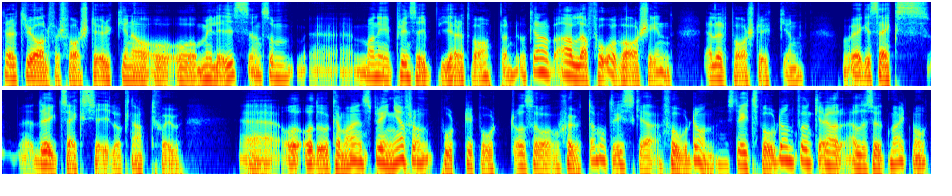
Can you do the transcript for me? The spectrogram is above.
territorialförsvarsstyrkorna och, och milisen som eh, man i princip ger ett vapen. Då kan alla få varsin eller ett par stycken De väger sex, drygt 6 kilo, knappt 7. Eh, och, och, då kan man springa från port till port och så skjuta mot ryska fordon. Stridsfordon funkar alldeles utmärkt mot.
